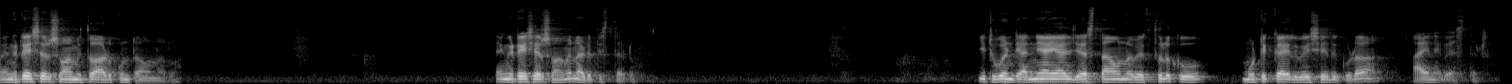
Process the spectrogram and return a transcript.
వెంకటేశ్వర స్వామితో ఆడుకుంటా ఉన్నారు. వెంకటేశ్వర స్వామి నడిపిస్తాడు. ఇటువంటి అన్యాయాలు చేస్తూ ఉన్న వ్యక్తులకు ముటిక్కాయలు వేసేది కూడా ఆయనే వేస్తాడు.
